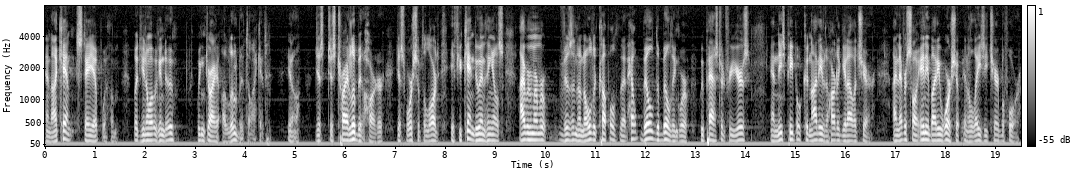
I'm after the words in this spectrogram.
and I can't stay up with them. But you know what we can do? We can try a little bit to like it. You know, just just try a little bit harder. Just worship the Lord. If you can't do anything else, I remember visiting an older couple that helped build the building where we pastored for years, and these people could not even hardly get out of a chair. I never saw anybody worship in a lazy chair before.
